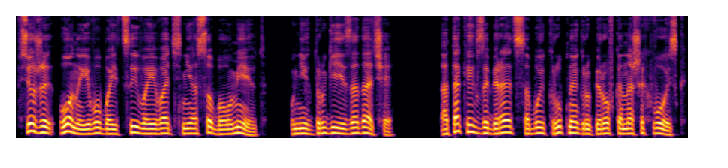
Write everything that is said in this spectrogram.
Все же он и его бойцы воевать не особо умеют, у них другие задачи, а так их забирает с собой крупная группировка наших войск,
